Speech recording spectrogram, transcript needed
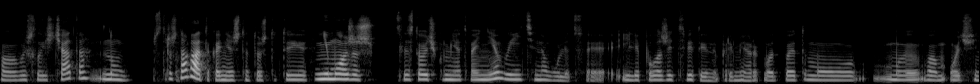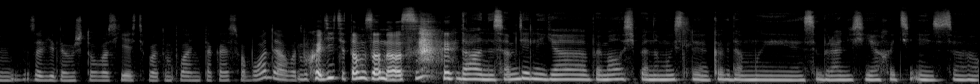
э, вышла из чата. Ну, страшновато, конечно, то, что ты не можешь с листочком «Нет войне» выйти на улицы или положить цветы, например. Вот поэтому мы вам очень завидуем, что у вас есть в этом плане такая свобода. Вот выходите там за нас. Да, на самом деле я поймала себя на мысли, когда мы собирались ехать из э,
